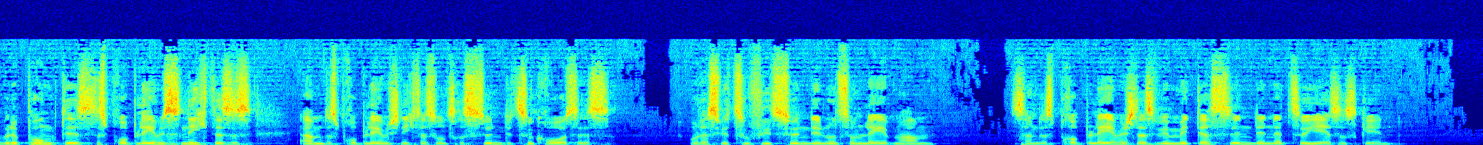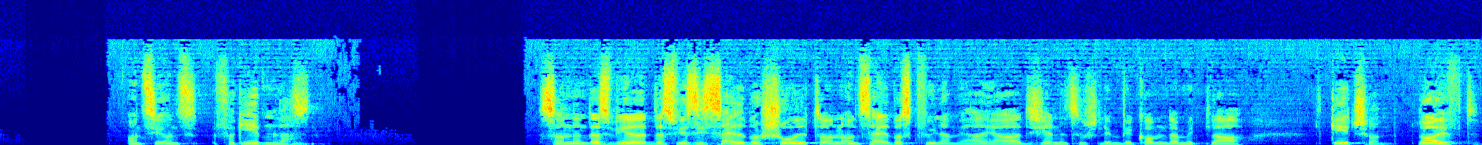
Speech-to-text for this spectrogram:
Aber der Punkt ist, das Problem ist nicht, dass es, ähm, das Problem ist nicht, dass unsere Sünde zu groß ist oder dass wir zu viel Sünde in unserem Leben haben, sondern das Problem ist, dass wir mit der Sünde nicht zu Jesus gehen und sie uns vergeben lassen, sondern dass wir, dass wir sie selber schultern und selber das Gefühl haben, ja, ja, das ist ja nicht so schlimm, wir kommen damit klar. Geht schon, läuft.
